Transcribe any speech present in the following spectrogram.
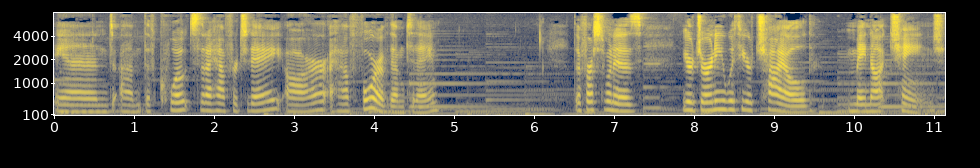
And um, the quotes that I have for today are I have four of them today. The first one is your journey with your child may not change.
